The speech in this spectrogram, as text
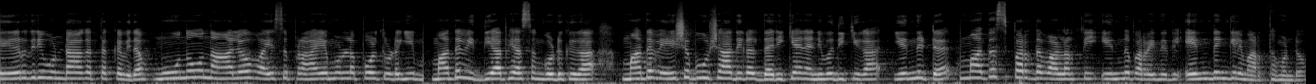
വേർതിരിവുണ്ടാകത്തക്ക വിധം മൂന്നോ നാലോ വയസ്സ് പ്രായമുള്ളപ്പോൾ തുടങ്ങി മതവിദ്യാഭ്യാസം കൊടുക്കുക മതവേഷഭൂഷാദികൾ ധരിക്കാൻ അനുവദിക്കുക എന്നിട്ട് മതസ്പർദ്ധ വളർത്തി എന്ന് പറയുന്നതിൽ എന്തെങ്കിലും അർത്ഥമുണ്ടോ?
